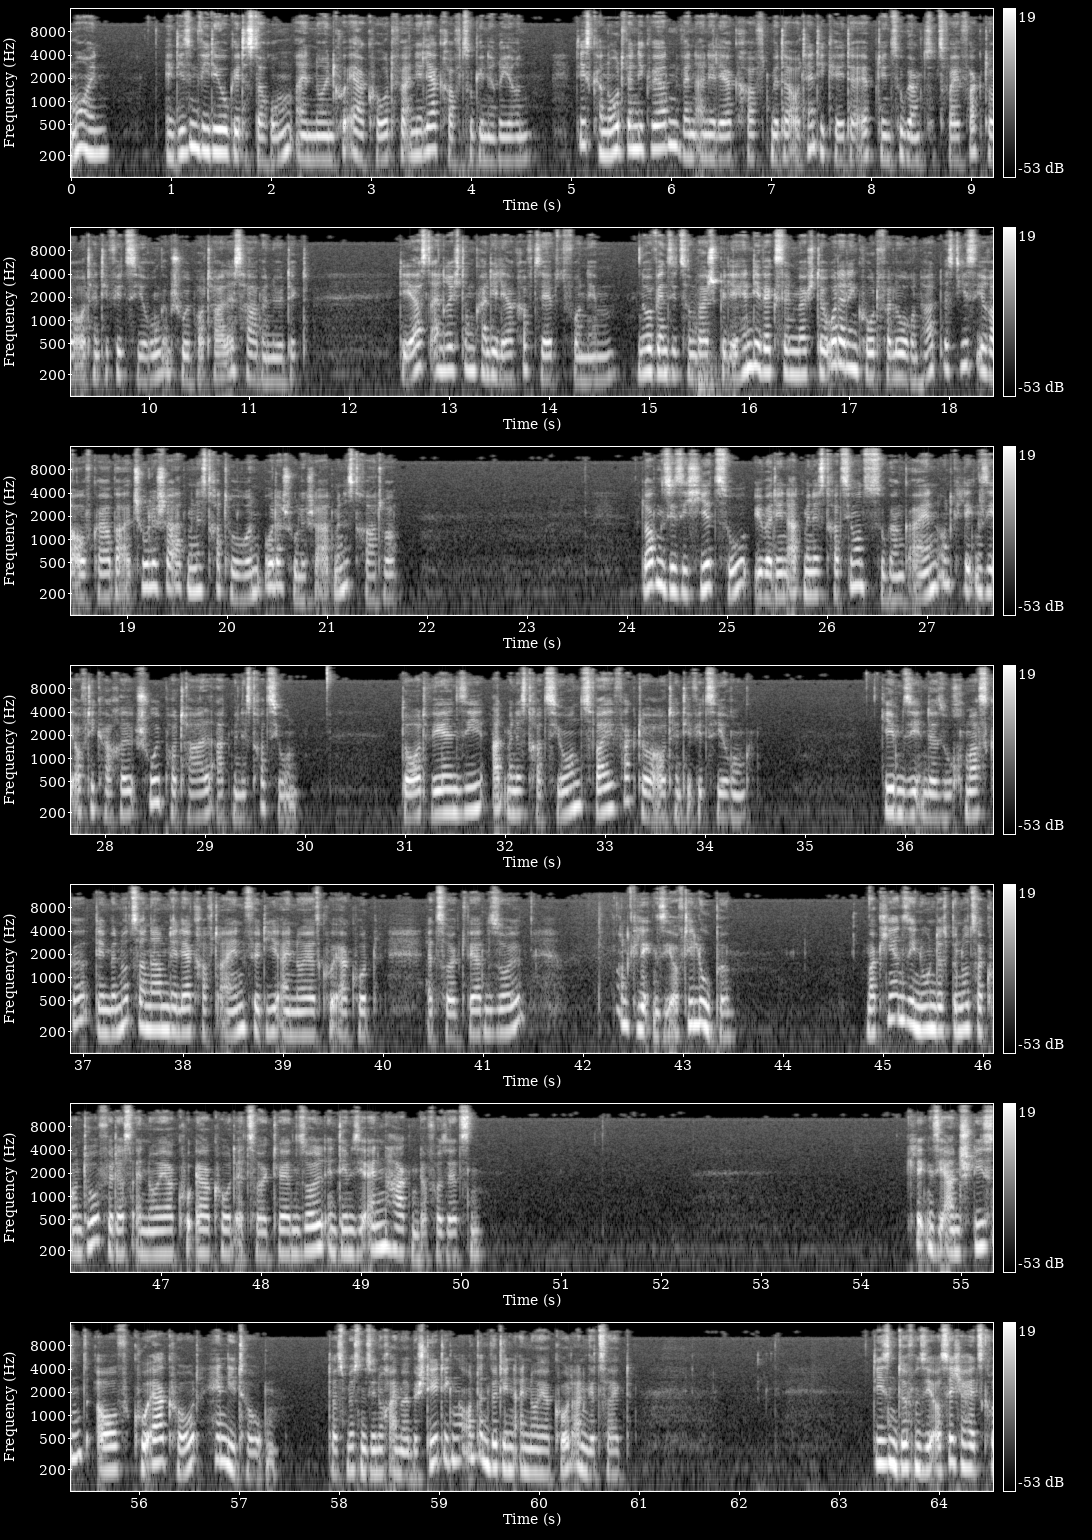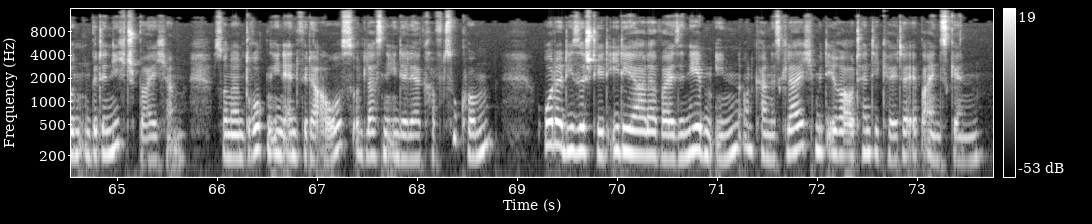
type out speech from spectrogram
Moin! In diesem Video geht es darum, einen neuen QR-Code für eine Lehrkraft zu generieren. Dies kann notwendig werden, wenn eine Lehrkraft mit der Authenticator-App den Zugang zur Zwei-Faktor-Authentifizierung im Schulportal SH benötigt. Die Ersteinrichtung kann die Lehrkraft selbst vornehmen. Nur wenn sie zum Beispiel ihr Handy wechseln möchte oder den Code verloren hat, ist dies ihre Aufgabe als schulische Administratorin oder schulischer Administrator. Loggen Sie sich hierzu über den Administrationszugang ein und klicken Sie auf die Kachel Schulportal Administration. Dort wählen Sie Administration Zwei-Faktor-Authentifizierung. Geben Sie in der Suchmaske den Benutzernamen der Lehrkraft ein, für die ein neuer QR-Code erzeugt werden soll, und klicken Sie auf die Lupe. Markieren Sie nun das Benutzerkonto, für das ein neuer QR-Code erzeugt werden soll, indem Sie einen Haken davor setzen. Klicken Sie anschließend auf QR-Code Handy-Token. Das müssen Sie noch einmal bestätigen und dann wird Ihnen ein neuer Code angezeigt. Diesen dürfen Sie aus Sicherheitsgründen bitte nicht speichern, sondern drucken ihn entweder aus und lassen ihn der Lehrkraft zukommen, oder diese steht idealerweise neben Ihnen und kann es gleich mit Ihrer Authenticator-App einscannen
